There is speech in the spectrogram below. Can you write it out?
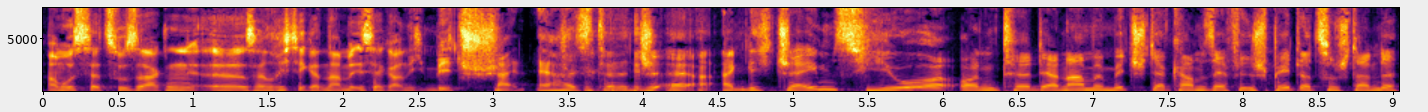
man muss dazu sagen, äh, sein richtiger Name ist ja gar nicht Mitch. Nein, er heißt äh, äh, eigentlich James Hure und äh, der Name Mitch, der kam sehr viel später zustande,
